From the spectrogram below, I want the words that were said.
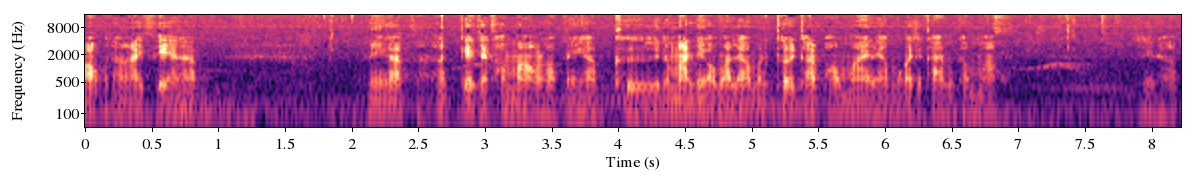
ออกมาทางไอเสียนะครับ นี่ครับสังเกตจากขมเหลาครับนี่ครับคือน้ำมันที่ออกมาแล้วมันเกิดการเผาไหม้นะครับ มันก็จะกลายเป็นขมเหลานี่นะครับ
